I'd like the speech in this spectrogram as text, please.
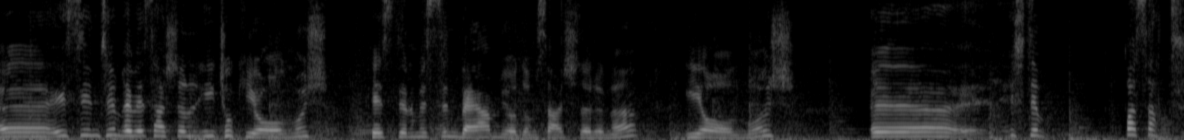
Ee, Esin'cim evet saçların iyi çok iyi olmuş. Kestirmişsin beğenmiyordum saçlarını. İyi olmuş. Ee, işte vasat.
